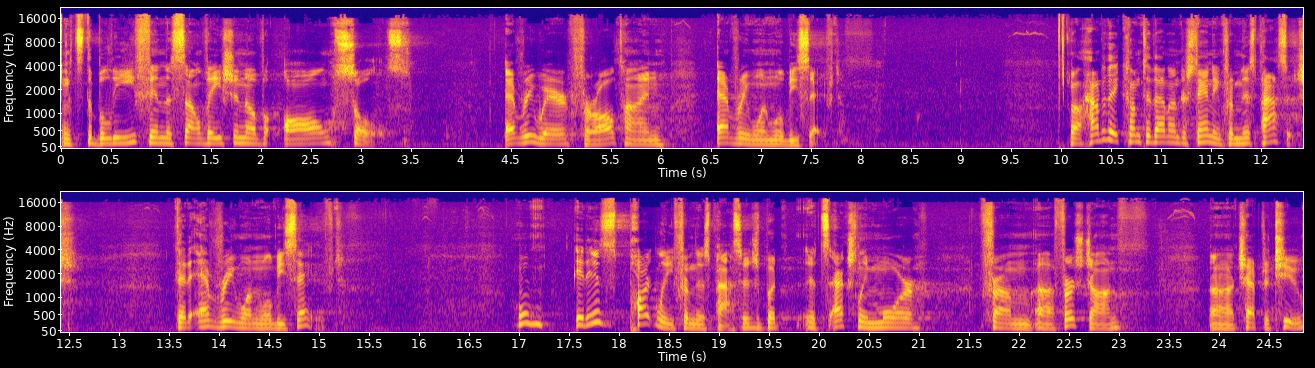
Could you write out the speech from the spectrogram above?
It's the belief in the salvation of all souls. Everywhere, for all time, everyone will be saved. Well, how do they come to that understanding from this passage? That everyone will be saved? Well, it is partly from this passage, but it's actually more from uh, 1 John uh, chapter 2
